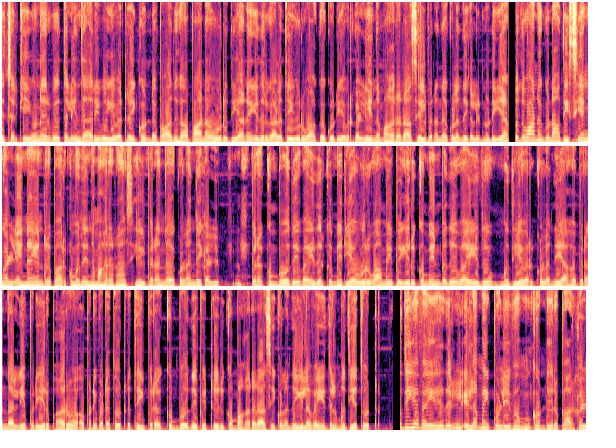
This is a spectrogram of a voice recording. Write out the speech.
எச்சரிக்கை உணர்வு தெளிந்த அறிவு இவற்றை கொண்டு பாதுகாப்பான உறுதியான எதிர்காலத்தை உருவாக்கக்கூடியவர்கள் இந்த மகர ராசியில் பிறந்த குழந்தைகளினுடைய பொதுவான குணாதிசயங்கள் என்ன என்று பார்க்கும்போது இந்த மகர ராசியில் பிறந்த குழந்தைகள் பிறக்கும் போது வயதிற்கு மீறிய உருவ அமைப்பு இருக்கும் என்பது வயது முதியவர் குழந்தையாக பிறந்தால் எப்படி இருப்பாரோ அப்படிப்பட்ட தோற்றத்தை பிறக்கும் போது பெற்றிருக்கும் மகர ராசி குழந்தை இளவயதில் முதிய தோற்றம். புதிய வயதில் இளமை பொழிவும் கொண்டிருப்பார்கள்.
